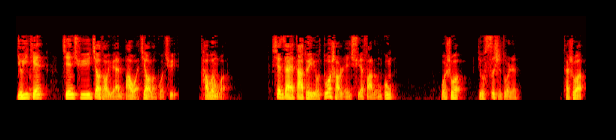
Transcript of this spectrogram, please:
有一天，监区教导员把我叫了过去，他问我：“现在大队有多少人学法轮功？”我说：“有四十多人。”他说：“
